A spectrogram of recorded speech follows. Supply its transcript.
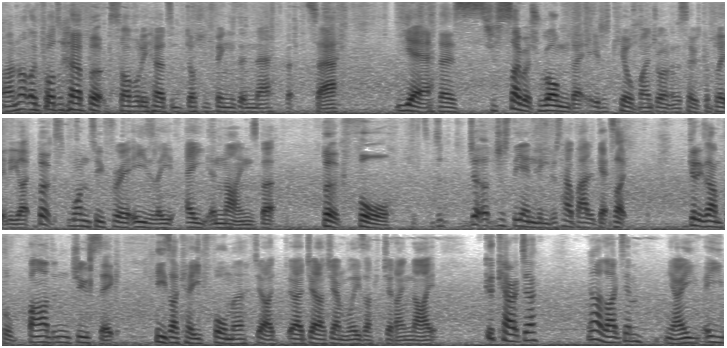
I'm not looking forward to her books. So I've already heard some dodgy things in there, but. Uh, yeah, there's just so much wrong that it just killed my enjoyment of the series completely. Like books one, two, three are easily eight and nines, but book four, just the ending, just how bad it gets. Like, good example, Bardan Jusik. He's like a former Jedi, uh, Jedi general. He's like a Jedi Knight. Good character. Yeah, I liked him. You know, he, he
